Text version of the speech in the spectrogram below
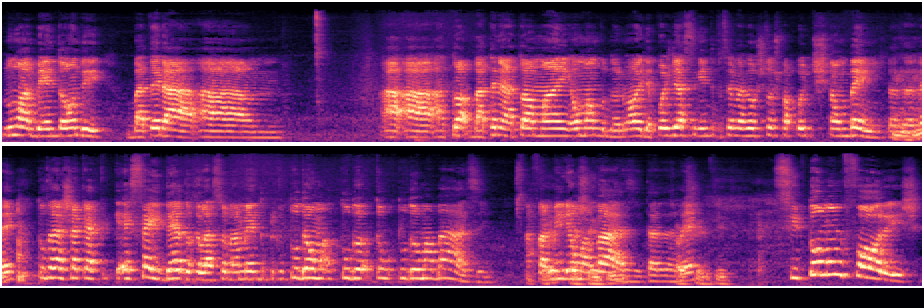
num ambiente onde bater a. a a, a, a tua, bater na tua mãe é um mambo normal e depois dia seguinte você vai ver os teus pacotes estão bem, tá vendo? Tu vai achar que a- que essa é a ideia do relacionamento, porque tudo é uma, tudo, tu- tudo é uma base. A família é Faz uma sentido. base, tá Faz vendo? sentido. se tu não fores,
